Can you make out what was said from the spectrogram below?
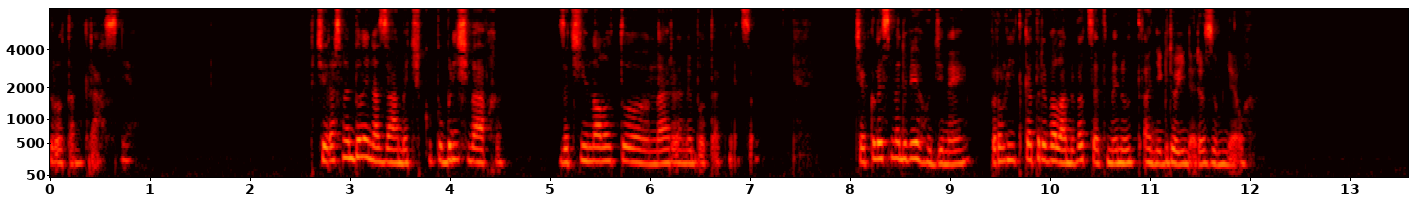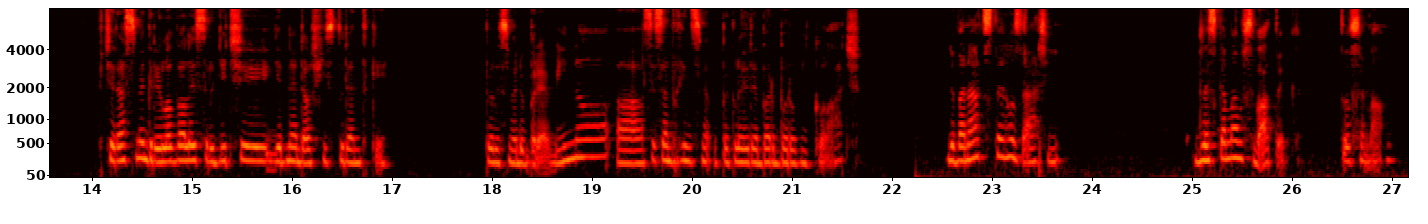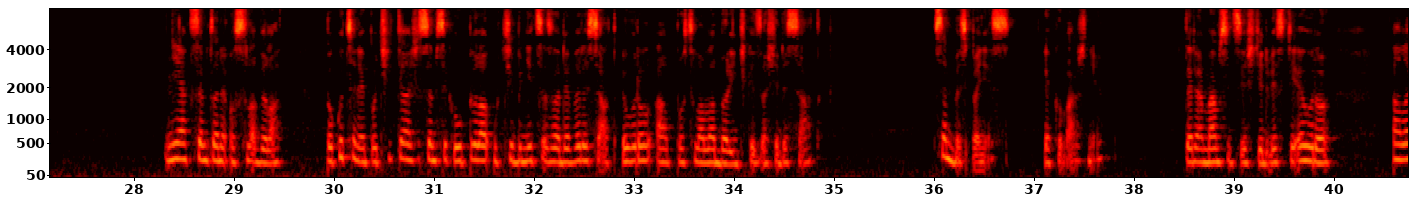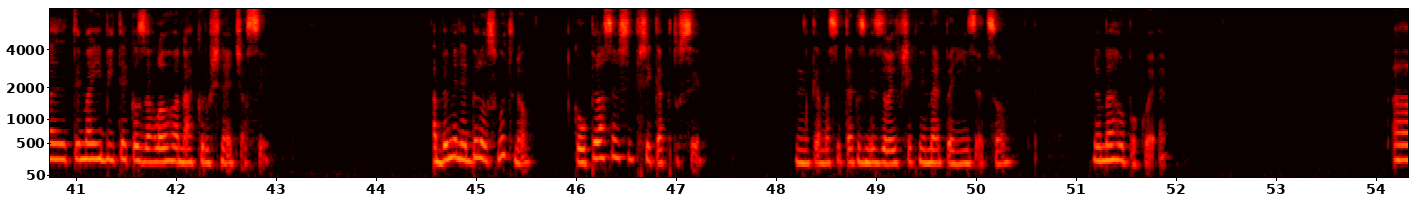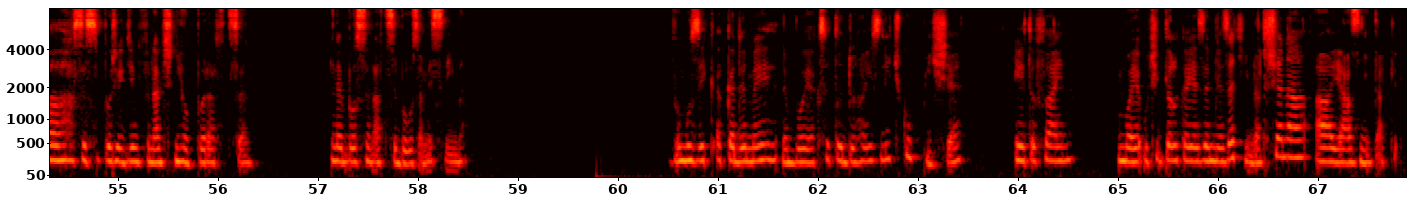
Bylo tam krásně. Včera jsme byli na zámečku poblíž Vávr. Začínalo to na R nebo tak něco. Čekali jsme dvě hodiny, prohlídka trvala 20 minut a nikdo jí nerozuměl. Včera jsme grilovali s rodiči jedné další studentky. Pili jsme dobré víno a se Sandrine jsme upekli rebarborový koláč. 12. září. Dneska mám svátek. To se mám. Nijak jsem to neoslavila. Pokud se nepočítá, že jsem si koupila učebnice za 90 euro a poslala balíčky za 60. Jsem bez peněz. Jako vážně. Teda mám sice ještě 200 euro, ale ty mají být jako záloha na krušné časy. Aby mi nebylo smutno, koupila jsem si tři kaktusy. Hm, kam asi tak zmizely všechny mé peníze, co? Do mého pokoje. A asi si pořídím finančního poradce. Nebo se nad sebou zamyslím. V Muzik Akademii, nebo jak se to do hajzlíčku píše, je to fajn. Moje učitelka je ze mě zatím nadšená a já z ní taky.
